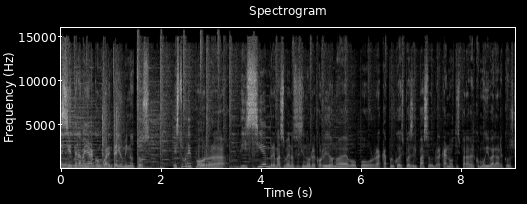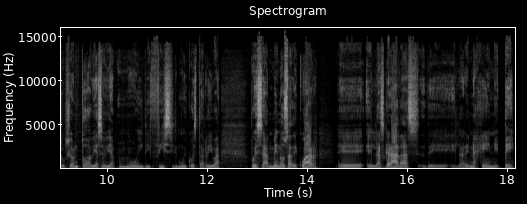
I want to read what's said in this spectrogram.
7 de la mañana con 41 minutos. Estuve por uh, diciembre más o menos haciendo un recorrido nuevo por Acapulco después del paso del huracán Otis para ver cómo iba la reconstrucción. Todavía se veía muy difícil, muy cuesta arriba. Pues a menos adecuar eh, las gradas de la arena GNP,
